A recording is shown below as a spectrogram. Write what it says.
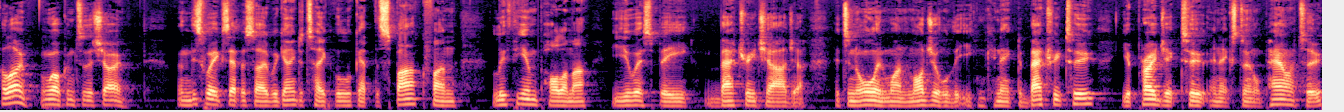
Hello and welcome to the show. In this week's episode, we're going to take a look at the SparkFun lithium polymer USB battery charger. It's an all-in-one module that you can connect a battery to, your project to, and external power to,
